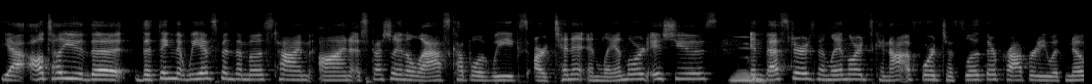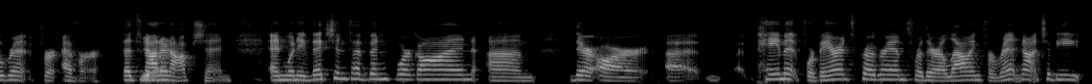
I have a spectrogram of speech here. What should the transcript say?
Yeah, I'll tell you the the thing that we have spent the most time on, especially in the last couple of weeks, are tenant and landlord issues. Mm. Investors and landlords cannot afford to float their property with no rent forever. That's yeah. not an option. And when evictions have been foregone, um, there are uh, payment forbearance programs where they're allowing for rent not to be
